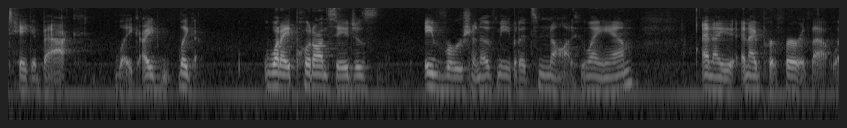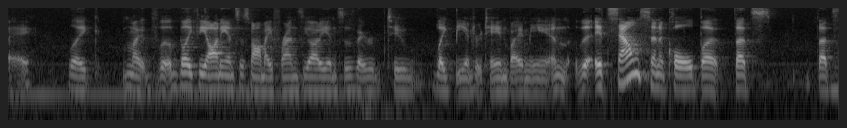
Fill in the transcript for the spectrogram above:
take it back. Like I like what I put on stage is a version of me, but it's not who I am, and I and I prefer it that way. Like my like the audience is not my friends. The audience is there to like be entertained by me, and it sounds cynical, but that's that's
